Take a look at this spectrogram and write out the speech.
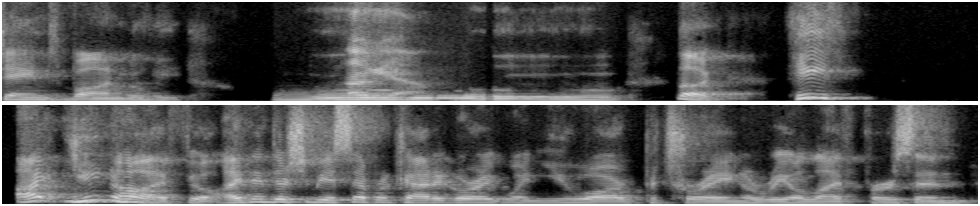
James Bond movie. Ooh. Oh yeah. Look, he I you know how I feel. I think there should be a separate category when you are portraying a real life person.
